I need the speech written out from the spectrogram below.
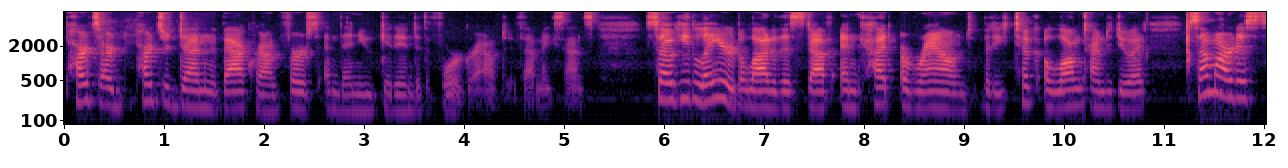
parts are parts are done in the background first, and then you get into the foreground, if that makes sense. So he layered a lot of this stuff and cut around, but he took a long time to do it. Some artists,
